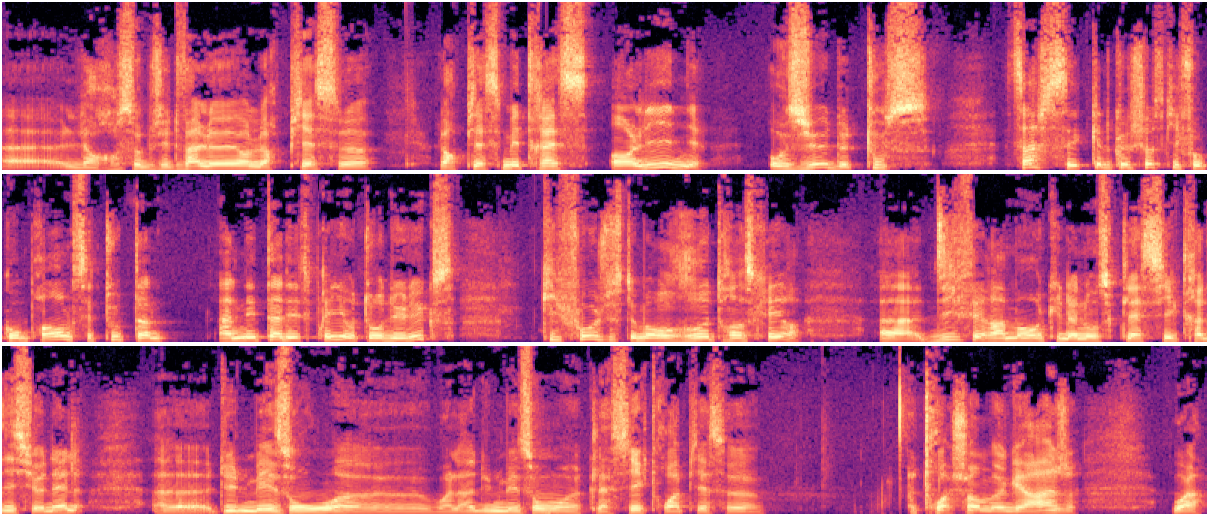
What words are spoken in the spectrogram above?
leurs objets de valeur, leurs pièces, leurs pièces maîtresses en ligne aux yeux de tous. Ça, c'est quelque chose qu'il faut comprendre, c'est tout un, état d'esprit autour du luxe qu'il faut justement retranscrire euh, différemment qu'une annonce classique traditionnelle euh, d'une maison, euh, voilà, d'une maison classique, trois pièces, trois chambres, garage, voilà.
